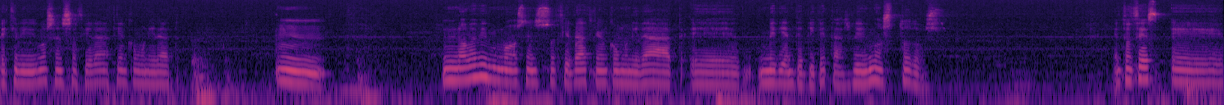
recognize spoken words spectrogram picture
de que vivimos en sociedad y en comunidad, mm, no vivimos en sociedad y en comunidad eh, mediante etiquetas, vivimos todos. Entonces, eh,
